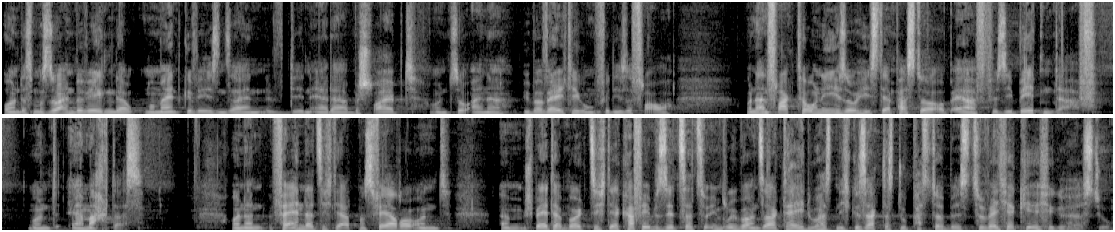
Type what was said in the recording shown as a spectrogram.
Und es muss so ein bewegender Moment gewesen sein, den er da beschreibt und so eine Überwältigung für diese Frau. Und dann fragt Tony, so hieß der Pastor, ob er für sie beten darf. Und er macht das. Und dann verändert sich die Atmosphäre und ähm, später beugt sich der Kaffeebesitzer zu ihm rüber und sagt, hey, du hast nicht gesagt, dass du Pastor bist. Zu welcher Kirche gehörst du?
